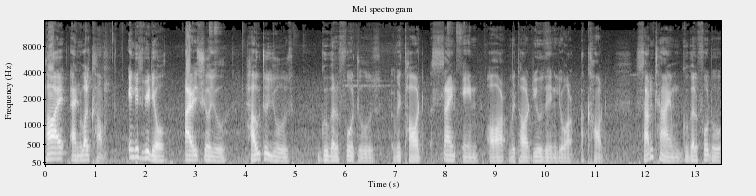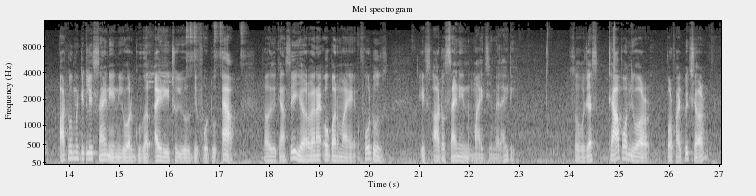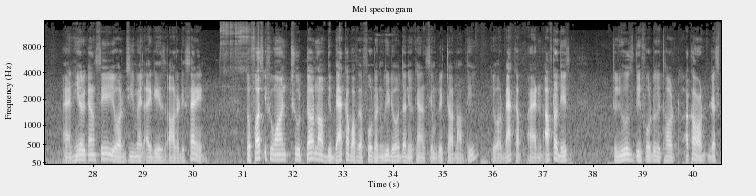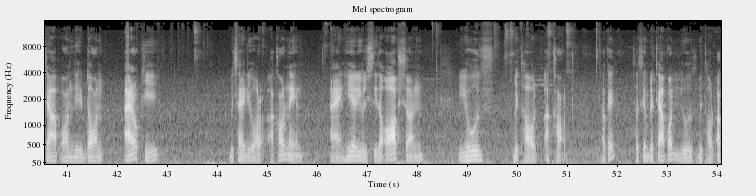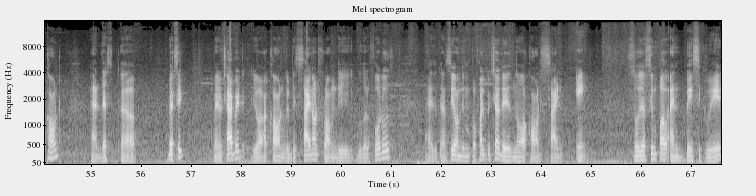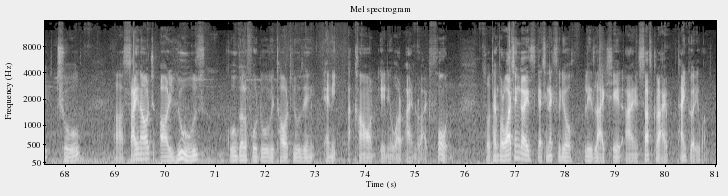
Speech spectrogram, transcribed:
Hi and welcome. In this video, I will show you how to use Google Photos without sign in or without using your account. Sometime Google Photo automatically sign in your Google ID to use the photo app. So you can see here when I open my photos, it's auto sign in my Gmail ID. So just tap on your profile picture and here you can see your gmail id is already signed in. So first if you want to turn off the backup of your photo and video then you can simply turn off the your backup. And after this to use the photo without account just tap on the down arrow key beside your account name. And here you will see the option use without account. Okay? So simply tap on use without account and that's uh, that's it when you tap it your account will be signed out from the google photos. As you can see on the profile picture there is no account signed in. So a simple and basic way to uh, sign out or use google photo without using any account in your android phone. So thanks for watching guys. Catch you next video. Please like share and subscribe. Thank you everyone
